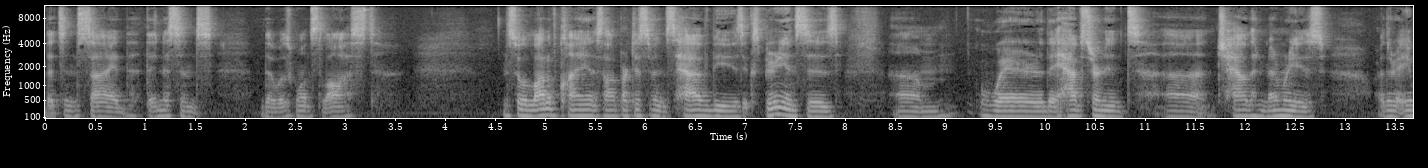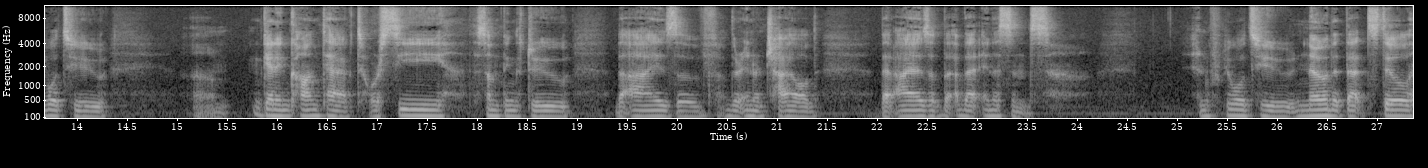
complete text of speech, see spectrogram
that's inside, the innocence that was once lost. And so a lot of clients, a lot of participants have these experiences um, where they have certain uh, childhood memories, or they're able to um, get in contact or see something through the eyes of, their inner child, that eyes of, the, of that innocence. And for people to know that that still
